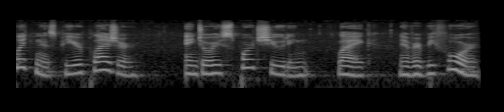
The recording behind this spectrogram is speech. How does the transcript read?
Witness pure pleasure. Enjoy sport shooting like never before.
